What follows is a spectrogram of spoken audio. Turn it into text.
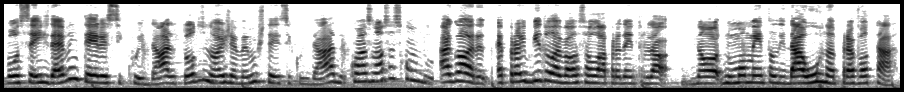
vocês devem ter esse cuidado, todos nós devemos ter esse cuidado com as nossas condutas. Agora, é proibido levar o celular para dentro da no, no, momento ali da urna para votar.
